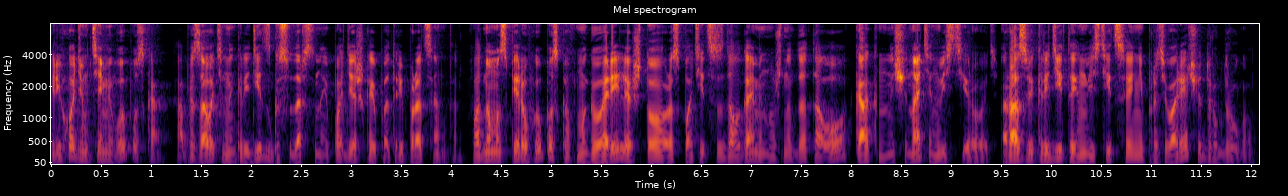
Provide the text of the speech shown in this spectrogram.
Переходим к теме выпуска – образовательный кредит с государственной поддержкой по 3%. В одном из первых выпусков мы говорили, что расплатиться с долгами нужно до того, как начинать инвестировать. Разве кредиты и инвестиции не противоречат друг другу?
